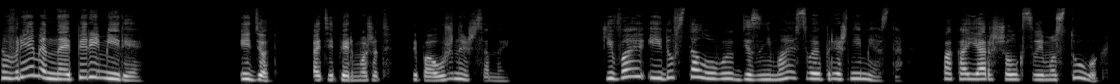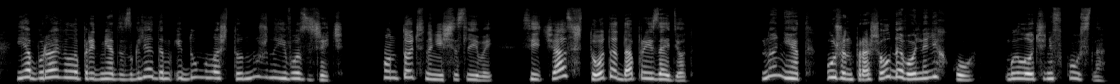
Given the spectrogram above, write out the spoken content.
Временное перемирие. Идет. А теперь, может, ты поужинаешь со мной? Киваю и иду в столовую, где занимаю свое прежнее место — Пока Яр шел к своему стулу, я буравила предмет взглядом и думала, что нужно его сжечь. Он точно несчастливый. Сейчас что-то да произойдет. Но нет, ужин прошел довольно легко. Было очень вкусно.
